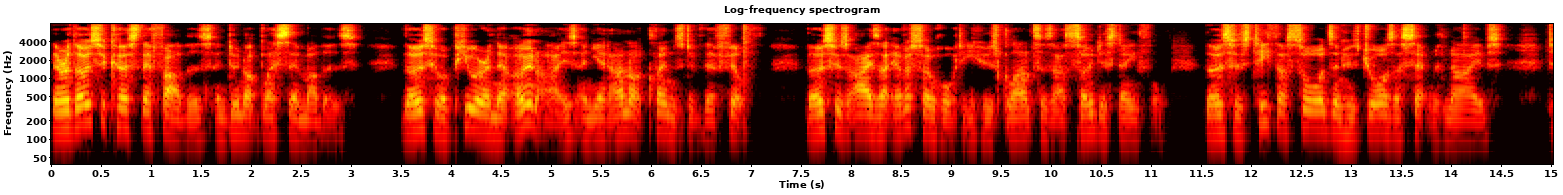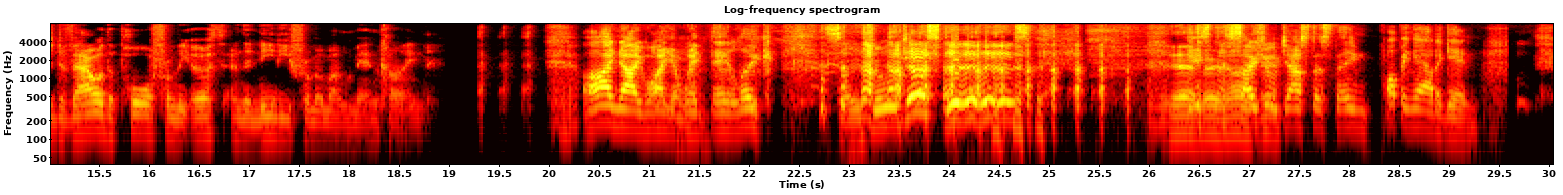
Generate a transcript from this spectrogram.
There are those who curse their fathers and do not bless their mothers, those who are pure in their own eyes and yet are not cleansed of their filth, those whose eyes are ever so haughty, whose glances are so disdainful, those whose teeth are swords and whose jaws are set with knives, to devour the poor from the earth and the needy from among mankind. I know why you hmm. went there, Luke. Social justice. Yeah, Here's very the nice, social yeah. justice theme popping out again.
